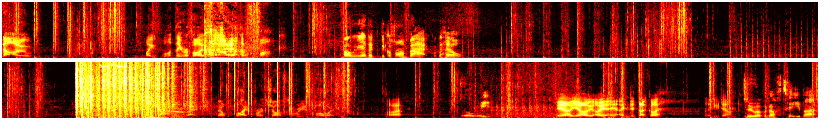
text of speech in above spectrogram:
No. Wait, what? They revived him there? The fuck? Oh yeah, they, they got someone back. What the hell? Gulag. They'll fight for a chance to redeploy. Alright. Sorry. Yeah, yeah. I, I I ended that guy. That you downed. Do have enough to get you back.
